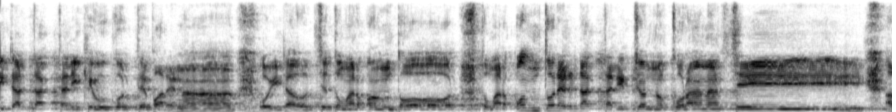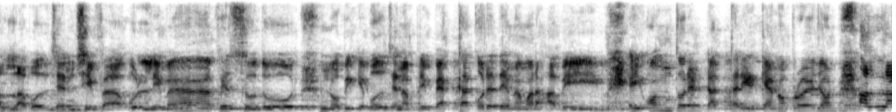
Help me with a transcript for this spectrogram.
এইটার ডাক্তারি কেউ করতে পারে না। ওইটা হচ্ছে তোমার অন্তর। তোমার অন্তরের ডাক্তারির জন্য কোরআন আসছে। আল্লাহ বলছেন শিফা উল্লিমা ফিসুদুর নবীকে বলছেন, আপনি ব্যাখ্যা করে দেন আমার হাবিব। এই অন্তরের ডাক্তারির কেন প্রয়োজন? আল্লাহ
